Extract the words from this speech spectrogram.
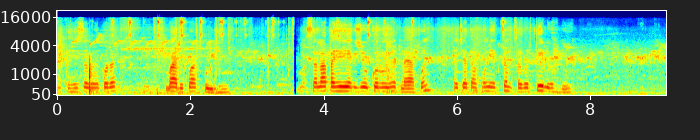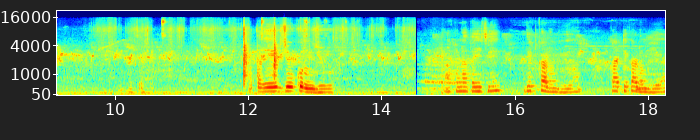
आता हे सगळं परत बारीक वाटून घेऊ. मसाला आता हे एकजीव करून घेतला आहे आपण. ह्याच्यात आपण एक चमचाभर तेल घालू. आता हे एकजीव करून घेऊ. आपण आता ह्याचे देठ काढून घेऊया काठी काढून घेऊया.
